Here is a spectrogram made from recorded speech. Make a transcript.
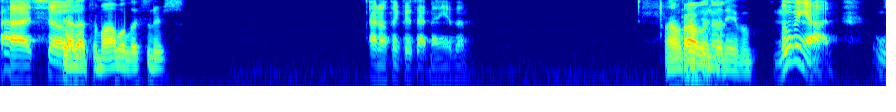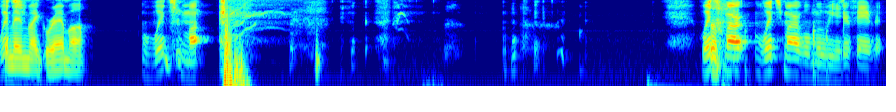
Uh, so Shout out to Mahwah listeners. I don't think there's that many of them. I don't Probably think there's not. any of them. Moving on. I Which my grandma. which Mar- which Mar- which Marvel movie is your favorite?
